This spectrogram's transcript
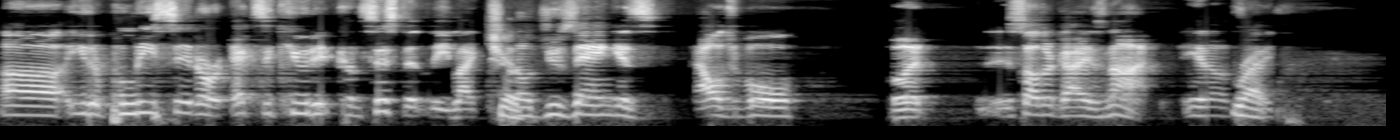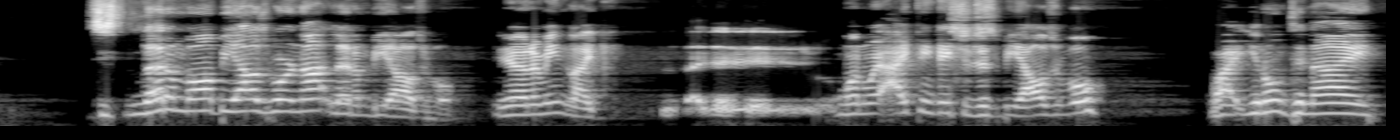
uh, either police it or execute it consistently. Like Sure. you know, Juzang is eligible, but this other guy is not. You know, it's Right. like, just let them all be eligible or not let them be eligible. You know what I mean? Like uh, one way I think they should just be eligible. Why you don't deny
